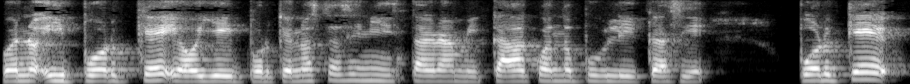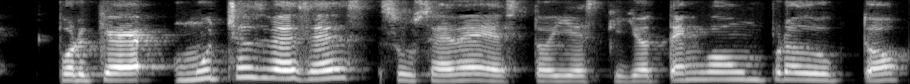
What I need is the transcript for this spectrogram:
Bueno, ¿y por qué? Oye, ¿y por qué no estás en Instagram y cada cuando publicas? Y, ¿Por qué? Porque muchas veces sucede esto y es que yo tengo un producto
